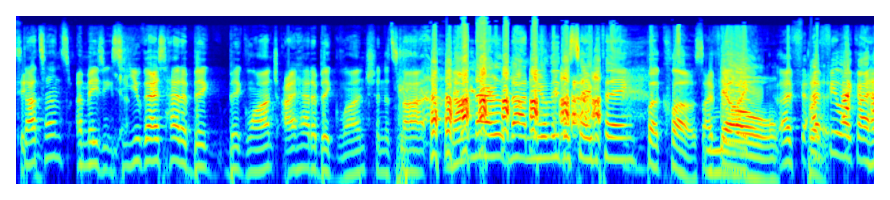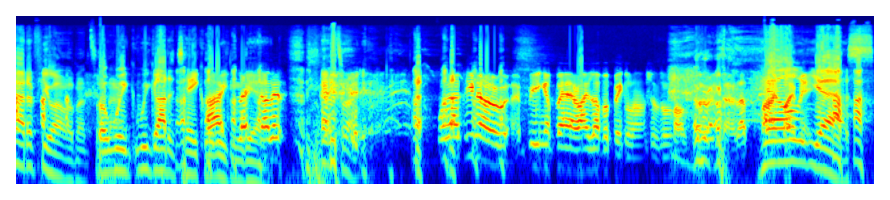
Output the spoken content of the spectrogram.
That sounds amazing. So you guys had a big, big launch. I had a big lunch, and it's not not nar- not nearly the same thing, but close. I feel No, like, I, f- I but- feel like I had a few elements. in But we we got to take what we can let- get. now let- That's right. well, as you know, being a bear, I love a big lunch as well. So, you know, that's fine by Hell me. yes.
